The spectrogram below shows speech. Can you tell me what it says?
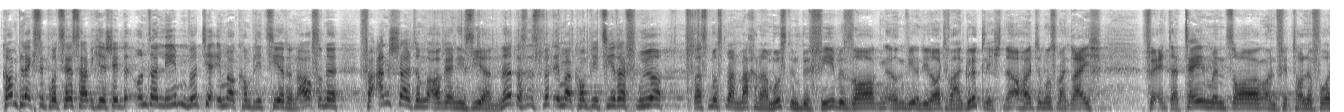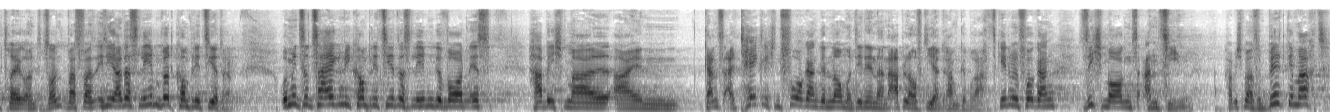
Komplexe Prozesse habe ich hier stehen. Unser Leben wird ja immer komplizierter. Und auch so eine Veranstaltung organisieren, ne? das ist, wird immer komplizierter. Früher, was muss man machen? Man musste ein Buffet besorgen irgendwie und die Leute waren glücklich. Ne? Heute muss man gleich für Entertainment sorgen und für tolle Vorträge und sonst was weiß ich nicht. Ja, das Leben wird komplizierter. Um Ihnen zu zeigen, wie kompliziert das Leben geworden ist, habe ich mal einen ganz alltäglichen Vorgang genommen und den in ein Ablaufdiagramm gebracht. Es geht um den Vorgang, sich morgens anziehen. Habe ich mal so ein Bild gemacht.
